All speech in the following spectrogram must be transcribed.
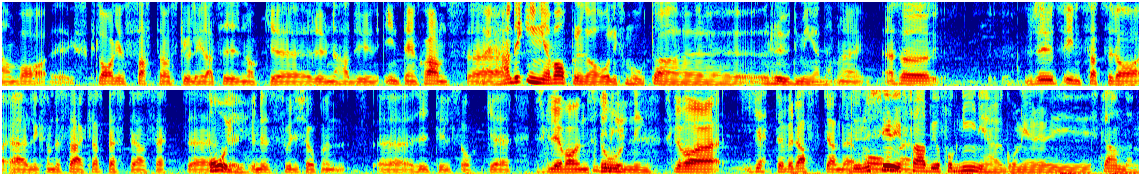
han var slagen satt där han skulle hela tiden och eh, Rune hade ju inte en chans. Nej, han hade inga vapen idag att liksom hota eh, Rud med. Nej, alltså Ruds insats idag är liksom det särklass bästa jag sett eh, under Swedish Open eh, hittills och eh, det skulle ju vara en stor, det skulle vara jätteöverraskande. Du, nu om, ser vi Fabio Fognini här gå ner i stranden.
